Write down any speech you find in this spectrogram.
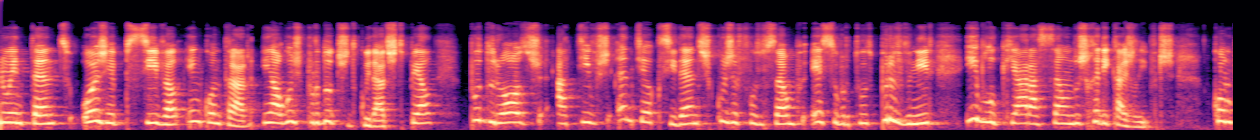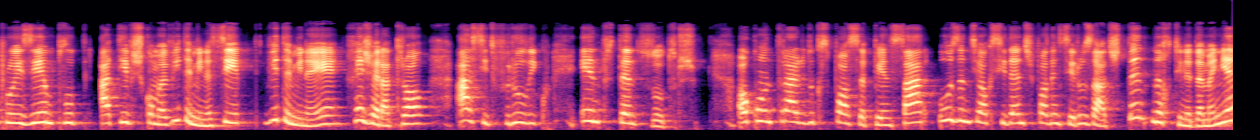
No entanto, hoje é possível encontrar em alguns produtos de cuidados de pele poderosos ativos antioxidantes cuja função é, sobretudo, prevenir e bloquear a ação dos radicais livres, como, por exemplo, ativos como a vitamina C, vitamina E, resveratrol, ácido ferúlico, entre tantos outros. Ao contrário do que se possa pensar, os antioxidantes podem ser usados tanto na rotina da manhã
